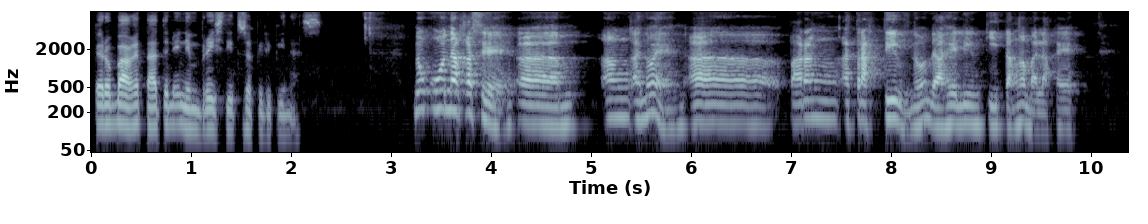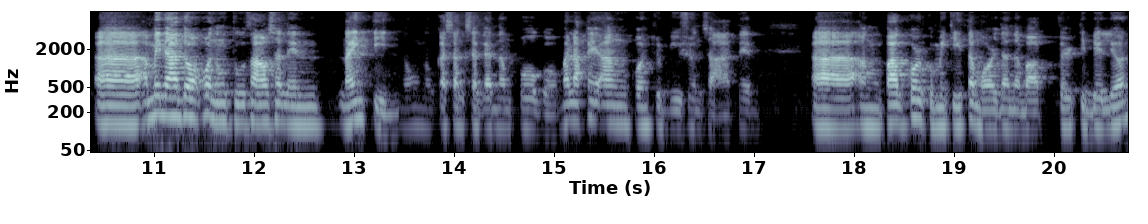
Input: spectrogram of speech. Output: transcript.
Pero bakit natin in-embrace dito sa Pilipinas? Nung una kasi, um, ang ano eh, uh, parang attractive, no? Dahil yung kita nga malaki. Uh, aminado ako nung 2019, nung, nung kasagsagan ng Pogo, malaki ang contribution sa atin. Uh, ang PAGCOR kumikita more than about 30 billion.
